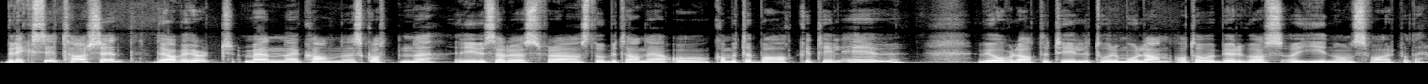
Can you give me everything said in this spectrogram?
Brexit har skjedd, det har vi hørt, men kan skottene rive seg løs fra Storbritannia og komme tilbake til EU? Vi overlater til Tore Moland og Tove Bjørgaas å gi noen svar på det.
